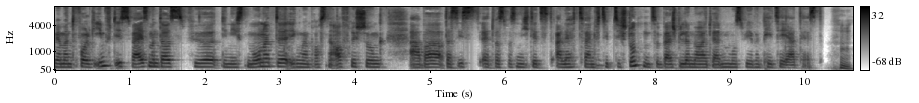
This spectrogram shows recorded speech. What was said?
wenn man voll geimpft ist, weiß man das für die nächsten Monate. Irgendwann braucht es eine Auffrischung. Aber das ist etwas, was nicht jetzt alle 72 Stunden zum Beispiel erneuert werden muss, wie beim PCR-Test. Hm.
